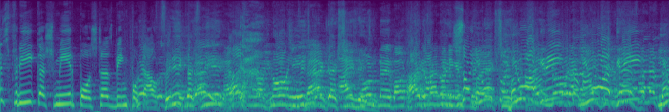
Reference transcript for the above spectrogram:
is free Kashmir posters being put out? Free Kashmir, I do not know in which context I don't know about. I don't know. So you you agree? You agree? You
